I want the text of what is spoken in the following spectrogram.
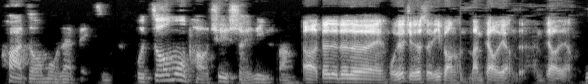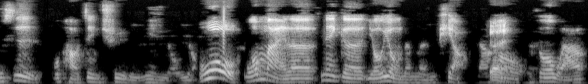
跨周末在北京，我周末跑去水立方啊，对对对对对，我就觉得水立方蛮漂亮的，很漂亮。不是，我跑进去里面游泳，哇！我买了那个游泳的门票，然后我说我要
